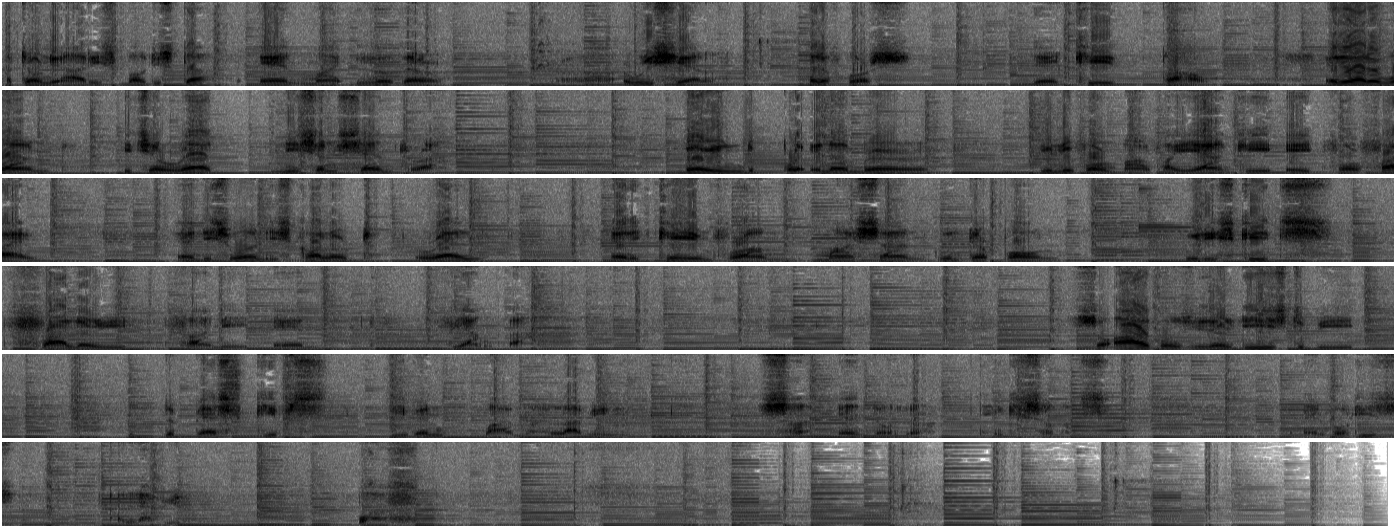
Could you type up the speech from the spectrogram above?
Attorney Aris Bautista and my mother uh. And of course, their kid Paul And the other one, it's a red Nissan Sentra bearing the plate number Uniform Alpha Yankee 845 and this one is colored red and it came from my son Gunther Paul with his kids Valerie, Fanny and Bianca. So I consider these to be the best gifts given by my loving son and daughter. Thank you so much. And for this, I love you.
